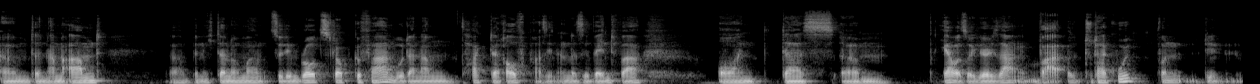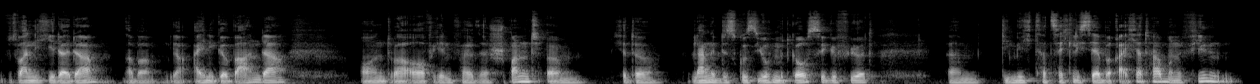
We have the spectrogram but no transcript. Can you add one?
Ähm, dann am Abend äh, bin ich dann nochmal zu dem Roadstop gefahren, wo dann am Tag darauf quasi dann das Event war. Und das, ähm, ja, was soll ich euch sagen, war total cool. Von den, es war nicht jeder da, aber ja, einige waren da und war auch auf jeden Fall sehr spannend. Ähm, ich hatte lange Diskussionen mit Ghosty geführt, ähm, die mich tatsächlich sehr bereichert haben und in vielen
